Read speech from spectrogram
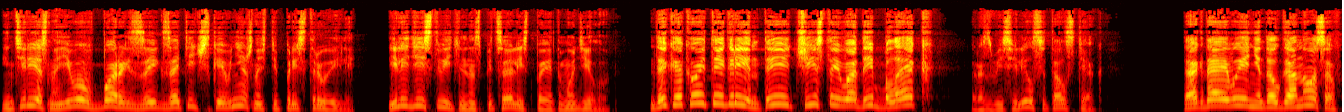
Интересно, его в бар из-за экзотической внешности пристроили? Или действительно специалист по этому делу? — Да какой ты, Грин, ты чистой воды Блэк! — развеселился толстяк. — Тогда и вы не Долгоносов,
